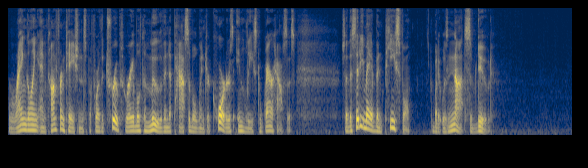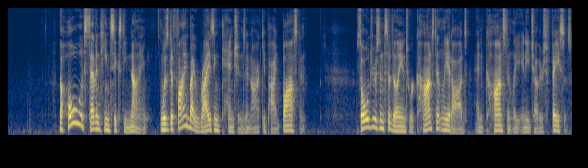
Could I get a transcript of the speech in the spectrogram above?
wrangling, and confrontations before the troops were able to move into passable winter quarters in leased warehouses. So the city may have been peaceful, but it was not subdued. The whole of 1769 was defined by rising tensions in occupied Boston. Soldiers and civilians were constantly at odds and constantly in each other's faces.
